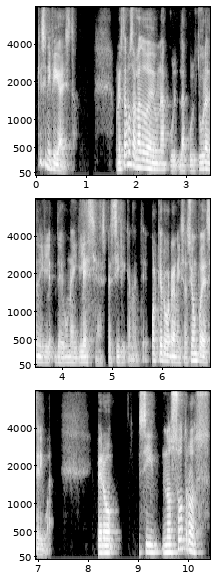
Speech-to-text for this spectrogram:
¿Qué significa esto? Bueno, estamos hablando de una, la cultura de una iglesia específicamente. Cualquier organización puede ser igual. Pero si nosotros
